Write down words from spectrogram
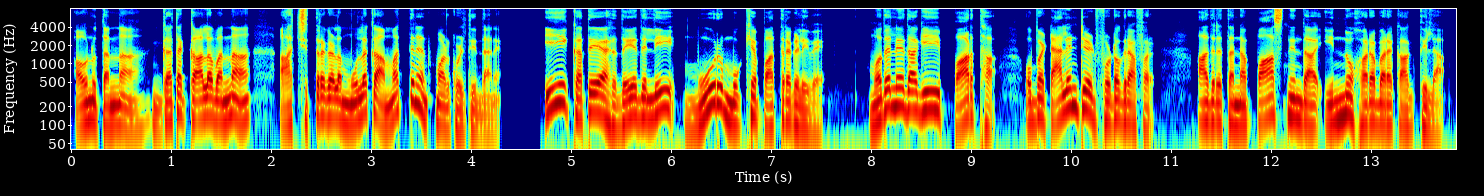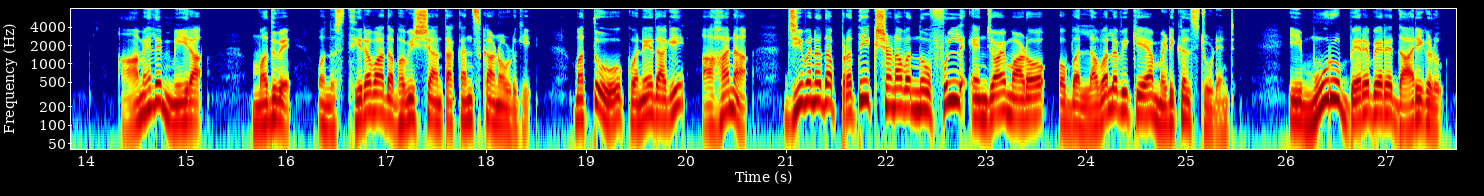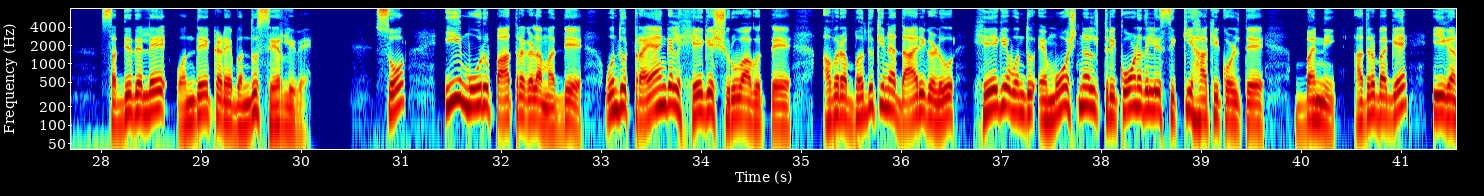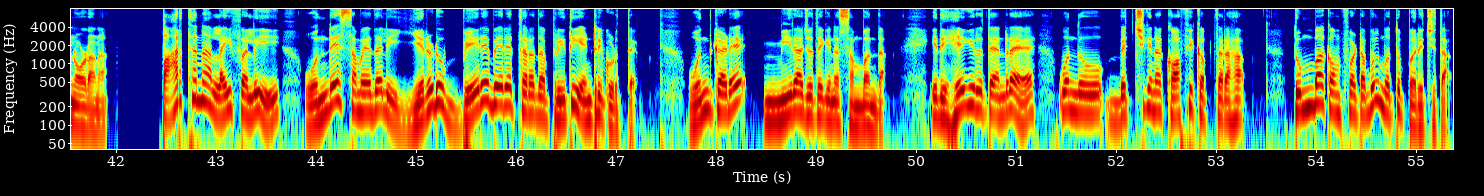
ಅವನು ತನ್ನ ಗತಕಾಲವನ್ನ ಆ ಚಿತ್ರಗಳ ಮೂಲಕ ಮತ್ತೆ ನೆನಪು ಮಾಡ್ಕೊಳ್ತಿದ್ದಾನೆ ಈ ಕಥೆಯ ಹೃದಯದಲ್ಲಿ ಮೂರು ಮುಖ್ಯ ಪಾತ್ರಗಳಿವೆ. ಮೊದಲನೇದಾಗಿ ಪಾರ್ಥ, ಒಬ್ಬ ಟ್ಯಾಲೆಂಟೆಡ್ ಫೋಟೋಗ್ರಾಫರ್. ಆದರೆ ತನ್ನ ಪಾಸ್ನಿಂದ ಇನ್ನೂ ಹೊರಬರಕ್ಕಾಗ್ತಿಲ್ಲ ಆಮೇಲೆ ಮೀರಾ, ಮದುವೆ, ಒಂದು ಸ್ಥಿರವಾದ ಭವಿಷ್ಯ ಅಂತ ಕನ್ಸ್ಕಾಣೋ ಹುಡುಗಿ. ಮತ್ತು ಕೊನೆಯದಾಗಿ, ಅಹನ, ಜೀವನದ ಪ್ರತಿ ಕ್ಷಣವನ್ನು ಫುಲ್ ಎಂಜಾಯ್ ಮಾಡೋ ಒಬ್ಬ ಲವಲವಿಕೆಯ ಮೆಡಿಕಲ್ ಸ್ಟೂಡೆಂಟ್. ಈ ಮೂರು ಬೇರೆ ಬೇರೆ ದಾರಿಗಳು ಸದ್ಯದಲ್ಲೇ ಒಂದೇ ಕಡೆ ಬಂದು ಸೇರ್ಲಿವೆ. ಸೊ ಈ ಮೂರು ಪಾತ್ರಗಳ ಮಧ್ಯೆ ಒಂದು ಟ್ರಯಾಂಗಲ್ ಹೇಗೆ ಶುರುವಾಗುತ್ತೆ, ಅವರ ಬದುಕಿನ ದಾರಿಗಳು ಹೇಗೆ ಒಂದು ಎಮೋಷನಲ್ ತ್ರಿಕೋಣದಲ್ಲಿ ಸಿಕ್ಕಿ ಹಾಕಿಕೊಳ್ತೆ, ಬನ್ನಿ ಅದರ ಬಗ್ಗೆ ಈಗ ನೋಡೋಣ. ಪಾರ್ಥನ ಲೈಫಲ್ಲಿ ಒಂದೇ ಸಮಯದಲ್ಲಿ ಎರಡು ಬೇರೆ ಬೇರೆ ಥರದ ಪ್ರೀತಿ ಎಂಟ್ರಿ ಕೊಡುತ್ತೆ. ಒಂದು ಕಡೆ ಮೀರಾ ಜೊತೆಗಿನ ಸಂಬಂಧ. ಇದು ಹೇಗಿರುತ್ತೆ ಅಂದ್ರೆ ಒಂದು ಬೆಚ್ಚಗಿನ ಕಾಫಿ ಕಪ್ ತರಹ, ತುಂಬಾ ಕಂಫರ್ಟಬಲ್ ಮತ್ತು ಪರಿಚಿತ.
